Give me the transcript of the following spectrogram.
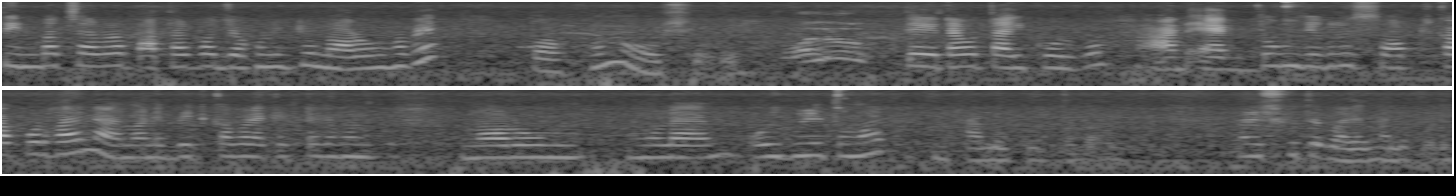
তিনবার, চারবার পাতার পর যখন একটু নরম হবে তখন ও শোবে তো এটাও তাই করব। আর একদম যেগুলো সফট কাপড় হয় না মানে বেড কাপড় এক একটা যেমন নরম মোলায়েম ওইগুলি তোমার ভালো করতে পারে। মানে শুতে পারে ভালো করে।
